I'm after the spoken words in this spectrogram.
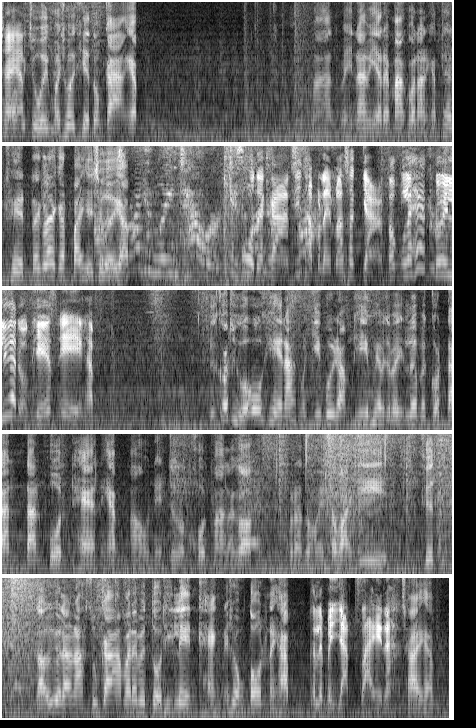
ใช่ครับเอาไปช่วยมาช่วยเคลียร์ตรงกลางครับ มาแต่ไม่น่ามีอะไรมากกว่านั้นครับแค่เทรดแรกๆกันไปเฉยๆครับ Dragon Lane Tower is โอ้แต่ under การที่ attack. ทำอะไรมาสักอย่างต้องแลกด้วยเลือดของเคสเอครับคือก็ถือว่าโอเคนะ เมื่อกี้บุรีรัมย์ที่พยายามจะไปเริ่มไปกดดันด้านบนแทนนะครับ เอาเน้นจำนวนคนมาแล้วก็กดดันตัวของเอสวายที่คือเรารู้อยู่แล้วนะซูก้าไม่ได้เป็นตัวที่เลนแข็งในช่วงต้นนะครับ ก็เลยไปยัดใส่นะ ใช่ครับแต่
